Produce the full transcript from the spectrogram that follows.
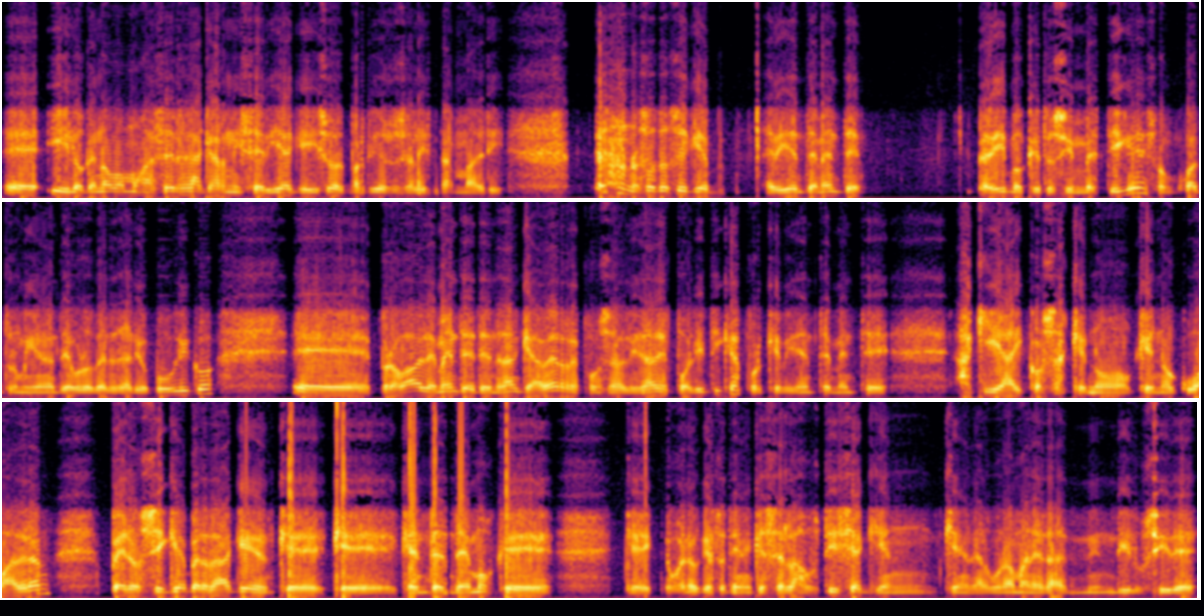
eh, y lo que no vamos a hacer es la carnicería que hizo el Partido Socialista en Madrid. nosotros sí que, evidentemente, pedimos que esto se investigue, son cuatro millones de euros del erario público, eh, probablemente tendrán que haber responsabilidades políticas porque evidentemente aquí hay cosas que no, que no cuadran, pero sí que es verdad que, que, entendemos que, que, bueno que esto tiene que ser la justicia quien quien de alguna manera dilucide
